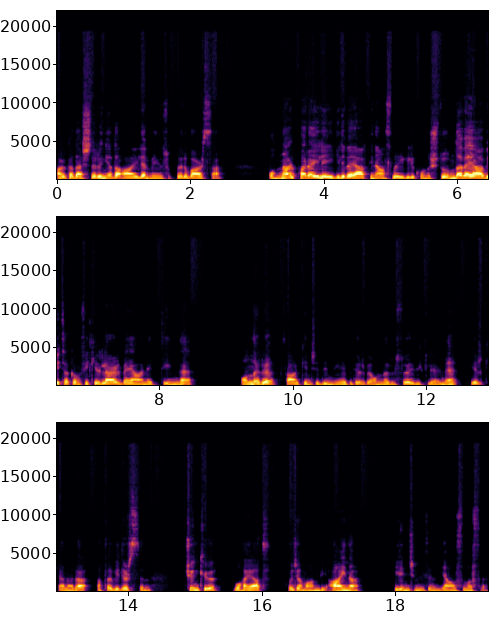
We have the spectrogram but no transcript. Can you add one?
arkadaşların ya da aile mensupları varsa onlar para ile ilgili veya finansla ilgili konuştuğunda veya bir takım fikirler beyan ettiğinde Onları sakince dinleyebilir ve onların söylediklerini bir kenara atabilirsin. Çünkü bu hayat kocaman bir ayna, bilincimizin yansıması.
